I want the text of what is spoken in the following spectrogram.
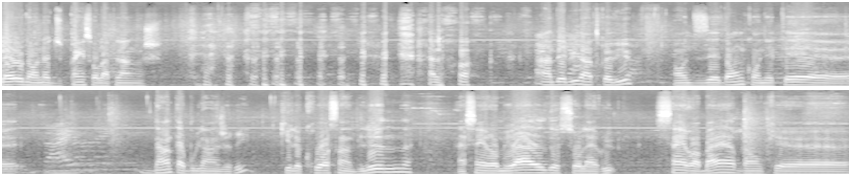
Claude, on a du pain sur la planche. Alors, en début d'entrevue, on disait donc qu'on était euh, dans ta boulangerie, qui est le Croissant de Lune, à Saint-Romuald, sur la rue Saint-Robert. Donc, euh,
